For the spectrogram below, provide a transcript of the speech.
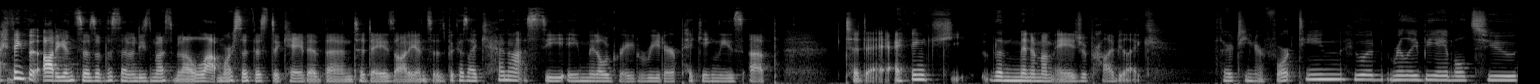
I think the audiences of the 70s must have been a lot more sophisticated than today's audiences because I cannot see a middle grade reader picking these up today. I think the minimum age would probably be like 13 or 14 who would really be able to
